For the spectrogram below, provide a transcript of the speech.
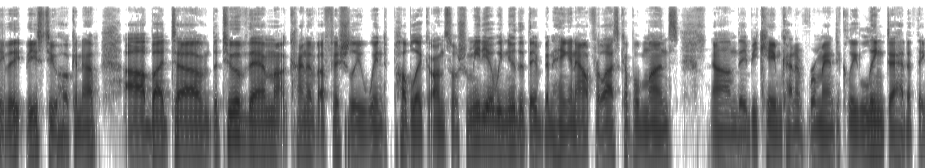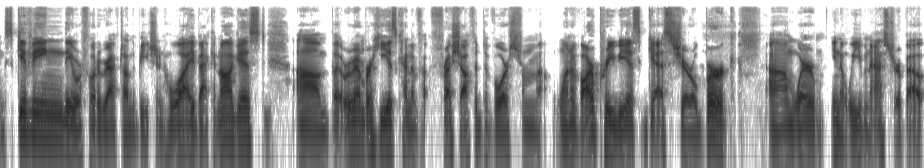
the, these two hooking up, uh, but uh, the two of them kind of officially went public on social media. We knew that they've been hanging out for the last couple months. Um, they became kind of romantically linked ahead of Thanksgiving. They were photographed on the beach in Hawaii back in August. Um, but remember, he is kind of fresh off a divorce from one of our previous guests, Cheryl Burke, um, where you know we even asked her about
